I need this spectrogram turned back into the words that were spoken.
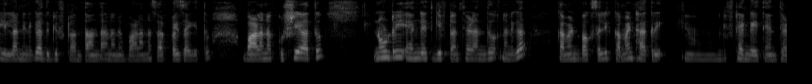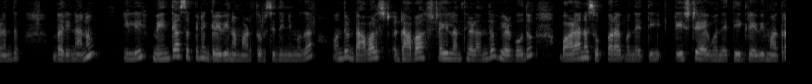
ಇಲ್ಲ ನಿನಗೆ ಅದು ಗಿಫ್ಟ್ ಅಂತ ಅಂದಾಗ ನನಗೆ ಭಾಳನ ಸರ್ಪ್ರೈಸ್ ಆಗಿತ್ತು. ಭಾಳನ ಖುಷಿ ಆಯಿತು. ನೋಡ್ರಿ ಹೆಂಗೈತೆ ಗಿಫ್ಟ್ ಅಂತ ಹೇಳಂದು ನನಗೆ ಕಮೆಂಟ್ ಬಾಕ್ಸಲ್ಲಿ ಕಮೆಂಟ್ ಹಾಕ್ರಿ. ಗಿಫ್ಟ್ ಹೆಂಗೈತೆ ಅಂತ ಬರೀ ನಾನು ಇಲ್ಲಿ ಮೆಂತ್ಯ ಸೊಪ್ಪಿನ ಗ್ರೇವಿನ ಮಾಡಿ ತೋರಿಸಿದ್ದೀನಿ ನಿಮಗೆ. ಒಂದು ಡಾಬಾ ಡಾಬಾ ಸ್ಟೈಲ್ ಅಂತ ಹೇಳಂದು ಹೇಳ್ಬೋದು. ಭಾಳನ ಸೂಪರಾಗಿ ಬಂದೈತಿ ಟೇಸ್ಟಿಯಾಗಿ ಬಂದೈತಿ ಗ್ರೇವಿ ಮಾತ್ರ.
